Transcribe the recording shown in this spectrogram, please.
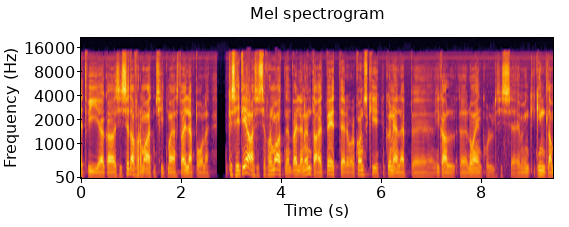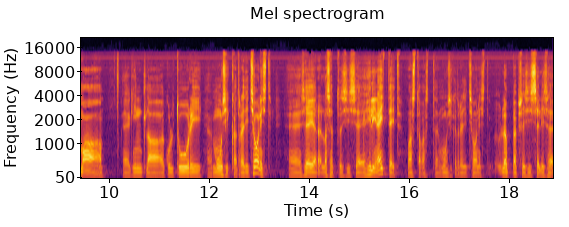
et viia ka siis seda formaati siit majast väljapoole kes ei tea, siis see formaat näeb välja nõnda, et Peeter Volkonski kõneleb eh, igal eh, loengul siis eh, mingi kindla maa, kindla kultuuri, muusika traditsioonist Eh, seejärel laseb ta siis eh, helinäiteid vastavast muusikatraditsioonist, lõpeb see siis sellise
